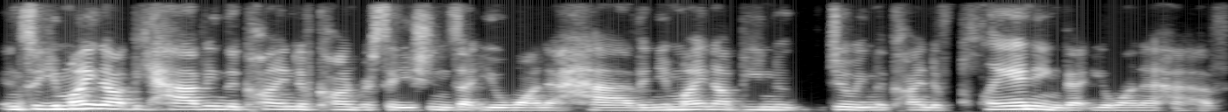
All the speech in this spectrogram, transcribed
And so you might not be having the kind of conversations that you want to have, and you might not be doing the kind of planning that you want to have.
